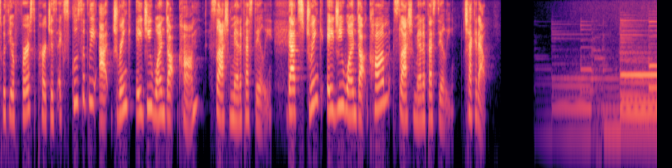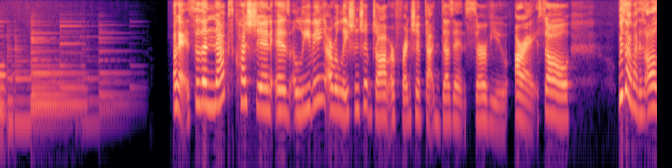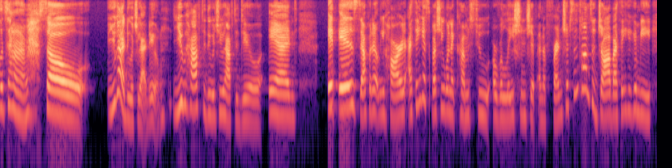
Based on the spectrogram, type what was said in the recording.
bucks with your first purchase exclusively at drinkag1.com slash manifest daily. That's drinkag1.com slash manifest daily. Check it out. Okay, so the next question is leaving a relationship, job, or friendship that doesn't serve you. All right, so we talk about this all the time. So you got to do what you got to do. You have to do what you have to do. And it is definitely hard. I think, especially when it comes to a relationship and a friendship, sometimes a job, I think it can be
